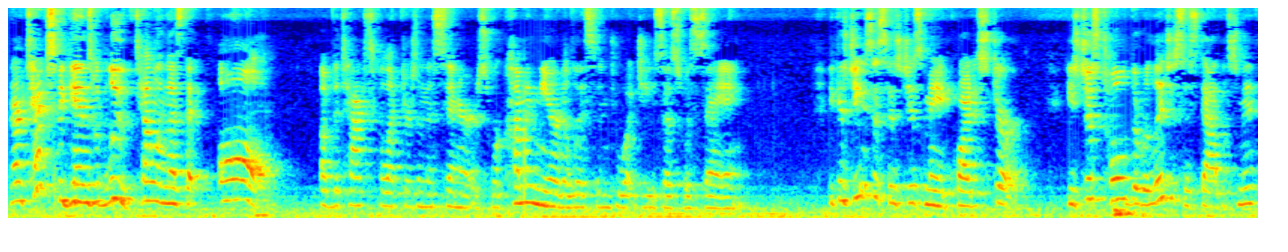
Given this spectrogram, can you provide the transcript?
And our text begins with Luke telling us that all of the tax collectors and the sinners were coming near to listen to what Jesus was saying. Because Jesus has just made quite a stir. He's just told the religious establishment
